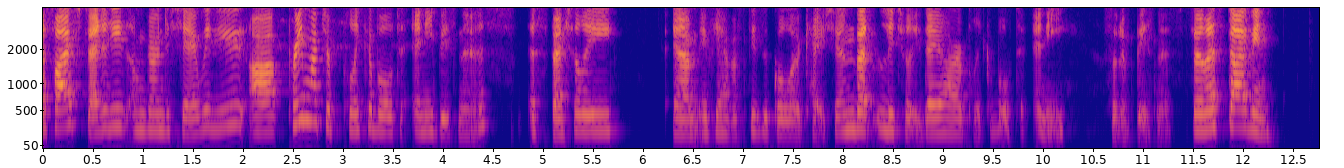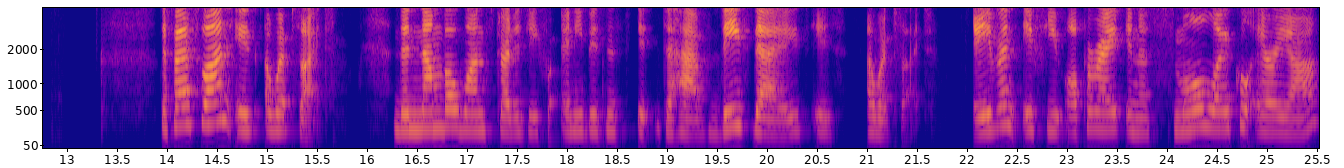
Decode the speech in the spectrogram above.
the five strategies I'm going to share with you are pretty much applicable to any business, especially um, if you have a physical location, but literally they are applicable to any sort of business. So let's dive in. The first one is a website. The number one strategy for any business to have these days is a website. Even if you operate in a small local area,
